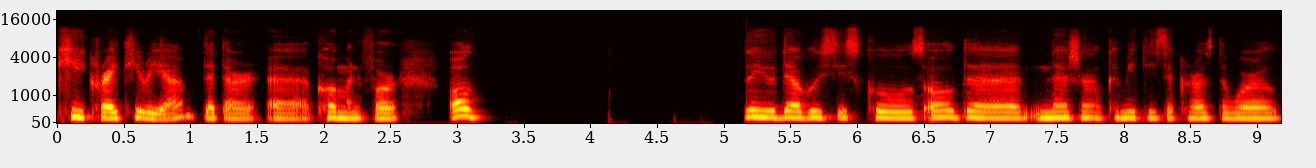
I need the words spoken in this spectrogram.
key criteria that are uh, common for all the UWC schools, all the national committees across the world.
